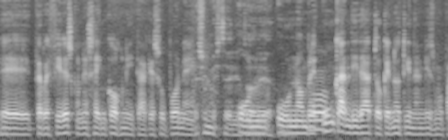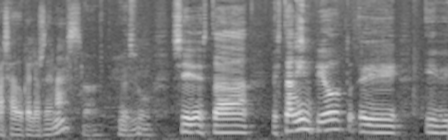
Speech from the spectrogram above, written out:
eh, te refieres con esa incógnita que supone Es un misterio un, todavía. un hombre, un candidato que no tiene el mismo pasado que los demás. Claro, es un- sí, está, está limpio, eh, y-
